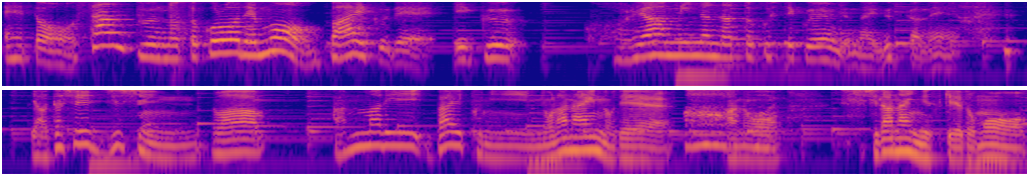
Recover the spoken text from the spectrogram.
えっ、ー、と3分のところでもバイクで行く。これはみんな納得してくれるんじゃないですかね。いや私自身はあんまりバイクに乗らないのであの、はい、知らないんですけれども、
